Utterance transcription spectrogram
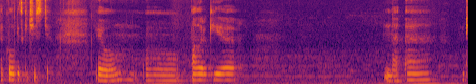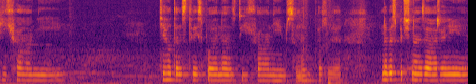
ekologicky čistě. Jo, uh, alergie, ne, dýchání, těhotenství spojené s dýcháním se neukazuje, nebezpečné záření?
